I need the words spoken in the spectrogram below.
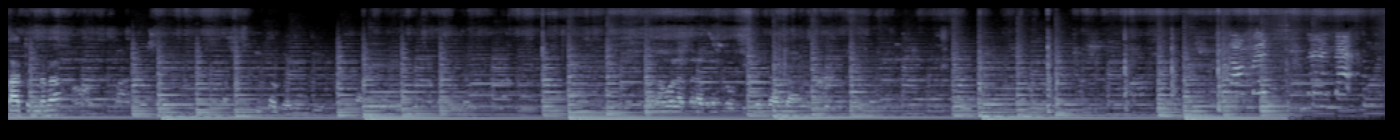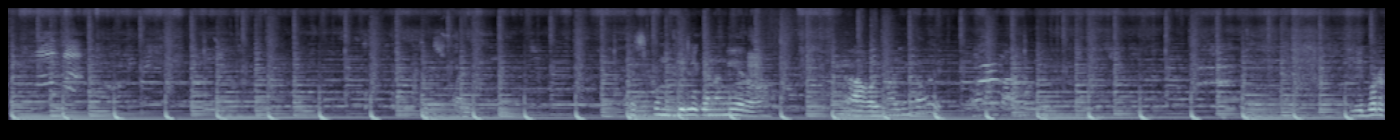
patong na lang Oo, ipatong. Tapos dito, ganun din. Para wala talagang tubig na dadaan. Kung bili ka ng hero, ako yung maling tao eh. Libor,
